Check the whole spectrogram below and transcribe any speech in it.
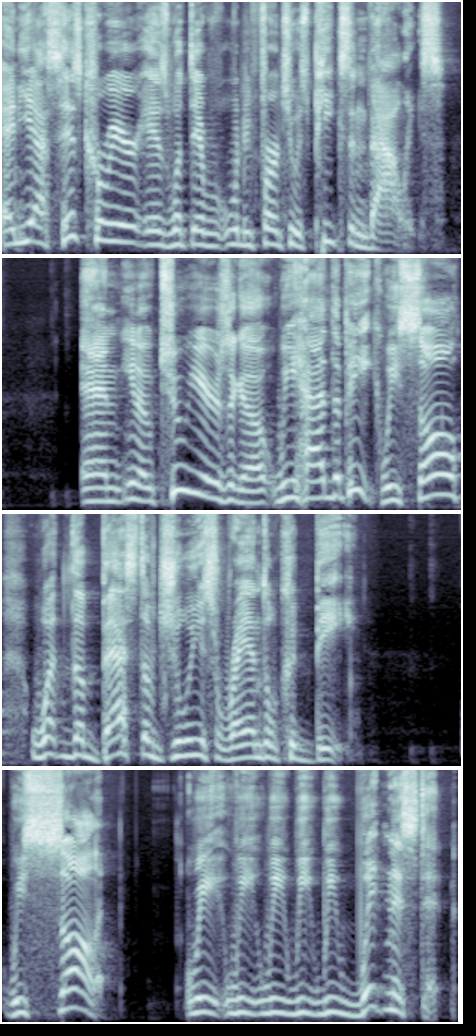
and yes, his career is what they would refer to as peaks and valleys. And, you know, two years ago, we had the peak. We saw what the best of Julius Randle could be. We saw it. We we we we we witnessed it.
